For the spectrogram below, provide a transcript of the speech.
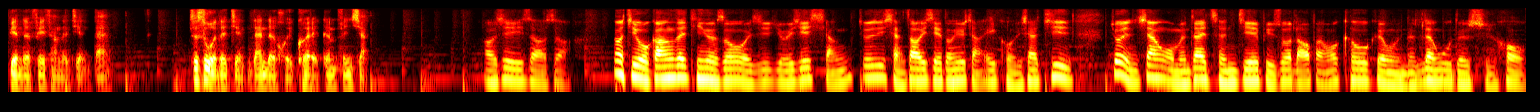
变得非常的简单。这是我的简单的回馈跟分享。好，谢谢伊斯老师。那其实我刚刚在听的时候，我就有一些想，就是想到一些东西，想 echo 一下。其实就很像我们在承接，比如说老板或客户给我们的任务的时候，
